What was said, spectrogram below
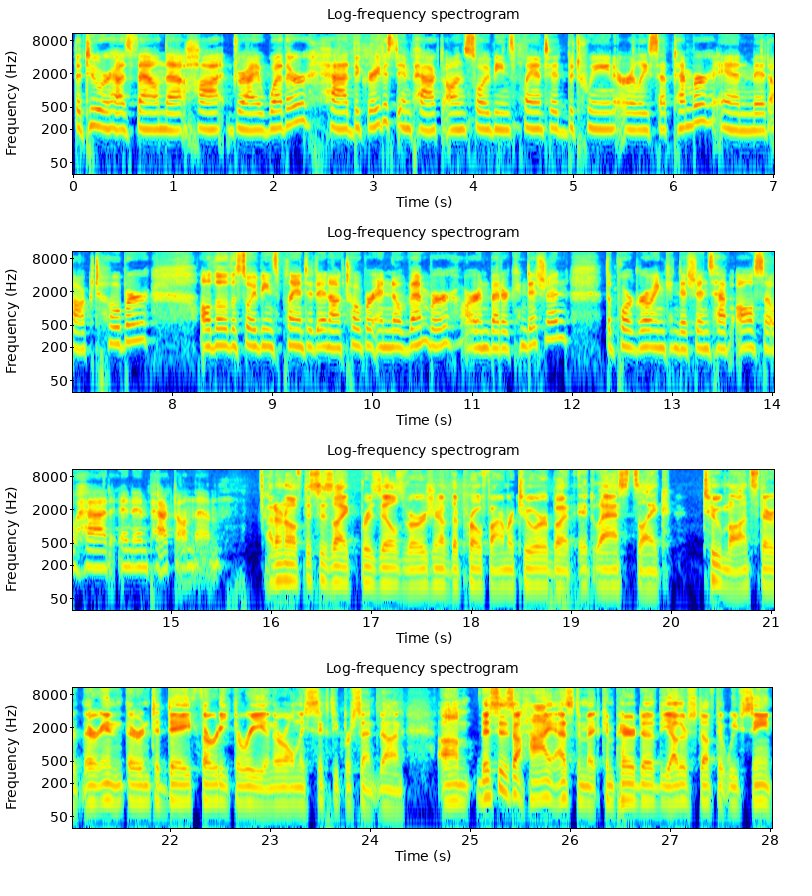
The tour has found that hot, dry weather had the greatest impact on soybeans planted between early September and mid October. Although the soybeans planted in October and November are in better condition, the poor growing conditions have also had an impact on them. I don't know if this is like Brazil's version of the Pro Farmer Tour, but it lasts like two months. They're they're in they're into day 33 and they're only 60% done. Um, this is a high estimate compared to the other stuff that we've seen.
